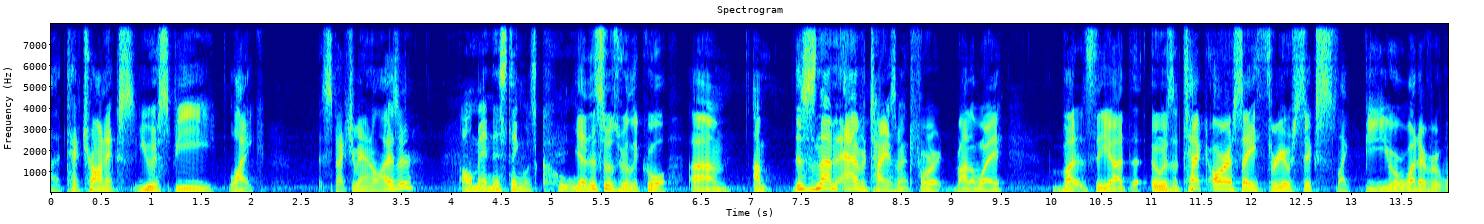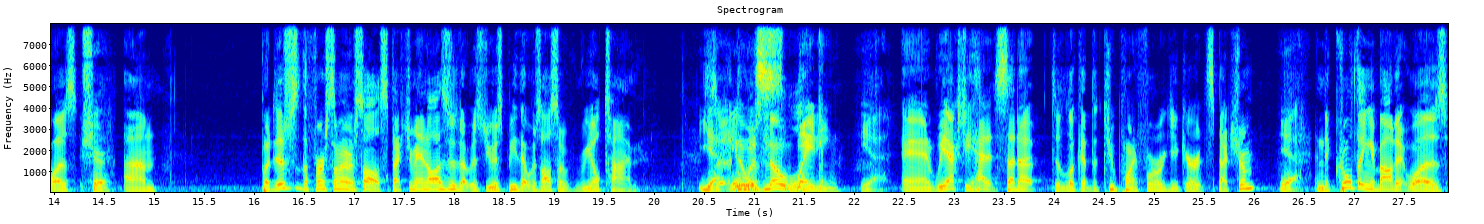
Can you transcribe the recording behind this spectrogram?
a Tektronix USB like spectrum analyzer. Oh man, this thing was cool. Yeah, this was really cool. Um, I'm, this is not an advertisement for it, by the way, but it's the, uh, the it was a Tek RSA 306 like B or whatever it was. Sure. Um, but this is the first time I ever saw a spectrum analyzer that was USB that was also real time. yeah. so there was no slick. waiting. Yeah. And we actually had it set up to look at the 2.4 gigahertz spectrum. Yeah. And the cool thing about it was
